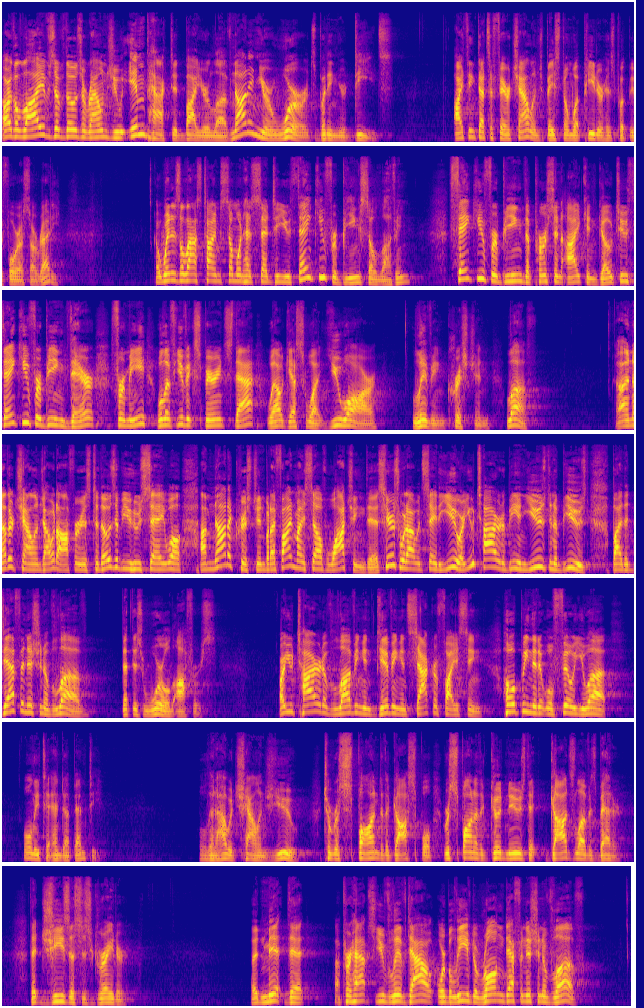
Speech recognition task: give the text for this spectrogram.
Are the lives of those around you impacted by your love, not in your words, but in your deeds? I think that's a fair challenge based on what Peter has put before us already. Uh, when is the last time someone has said to you, Thank you for being so loving? Thank you for being the person I can go to. Thank you for being there for me. Well, if you've experienced that, well, guess what? You are living Christian love. Another challenge I would offer is to those of you who say, Well, I'm not a Christian, but I find myself watching this. Here's what I would say to you Are you tired of being used and abused by the definition of love that this world offers? Are you tired of loving and giving and sacrificing, hoping that it will fill you up, only to end up empty? Well, then I would challenge you to respond to the gospel, respond to the good news that God's love is better that Jesus is greater. Admit that uh, perhaps you've lived out or believed a wrong definition of love,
